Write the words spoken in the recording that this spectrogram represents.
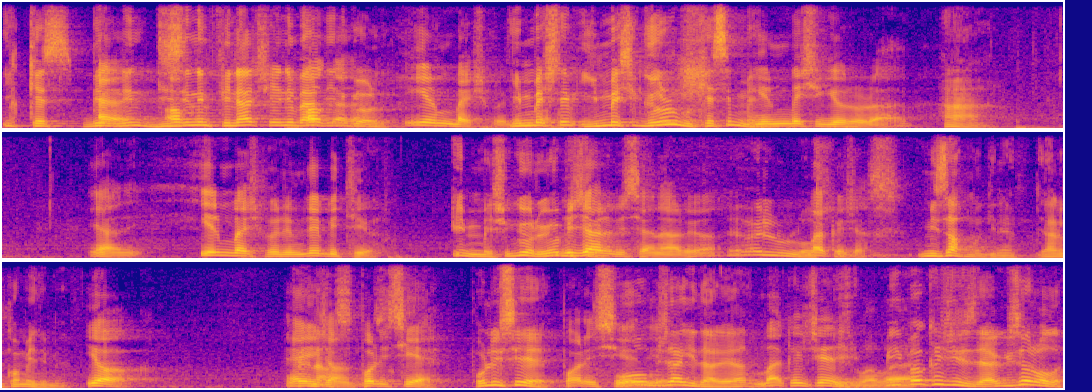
İlk kez birinin Evet, dizinin o- final şeyini verdiğini gördüm. 25 bölüm. 25'te 25'i görür mü kesin mi? 25'i görür abi. Ha. Yani 25 bölümde bitiyor. 25'i görüyor. Güzel bitiyor. bir senaryo. E, hayırlı olsun. Bakacağız. Mizah mı yine? Yani komedi mi? Yok. Heyecan, Fenasınız. polisiye. Polisiye. Polisiye O diyor. güzel gider ya. Bakacağız baba. Bir bakacağız ya güzel olur.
